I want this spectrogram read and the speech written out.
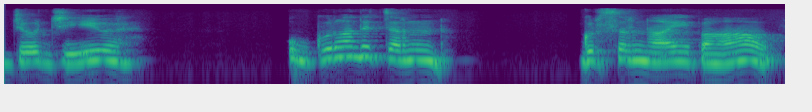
ਜੋ ਜੀਵ ਹੈ, ਉਹ ਗੁਰਾਂ ਦੇ ਚਰਨ ਗੁਰਸਰ ਨਾਈ ਭਾਵ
